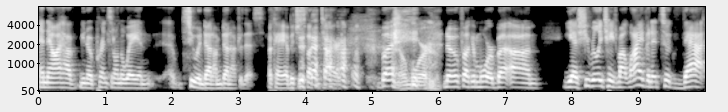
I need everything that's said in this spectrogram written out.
and now I have you know Princeton on the way and uh, two and done. I'm done after this. Okay, I bitch is fucking tired, but no more. no fucking more. But um, yeah, she really changed my life, and it took that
